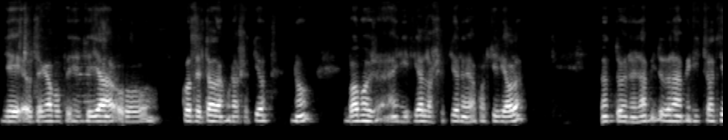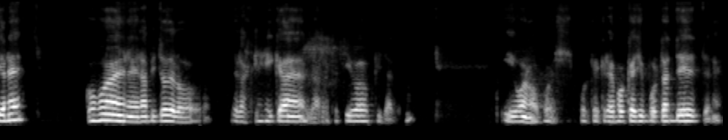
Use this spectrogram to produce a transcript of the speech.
de- o tengamos pendiente ya o concertada en una gestión, no. vamos a iniciar las gestiones a partir de ahora, tanto en el ámbito de las administraciones como en el ámbito de, las clínicas, las respectivas hospitales. Y bueno, pues porque creemos que es importante tener,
